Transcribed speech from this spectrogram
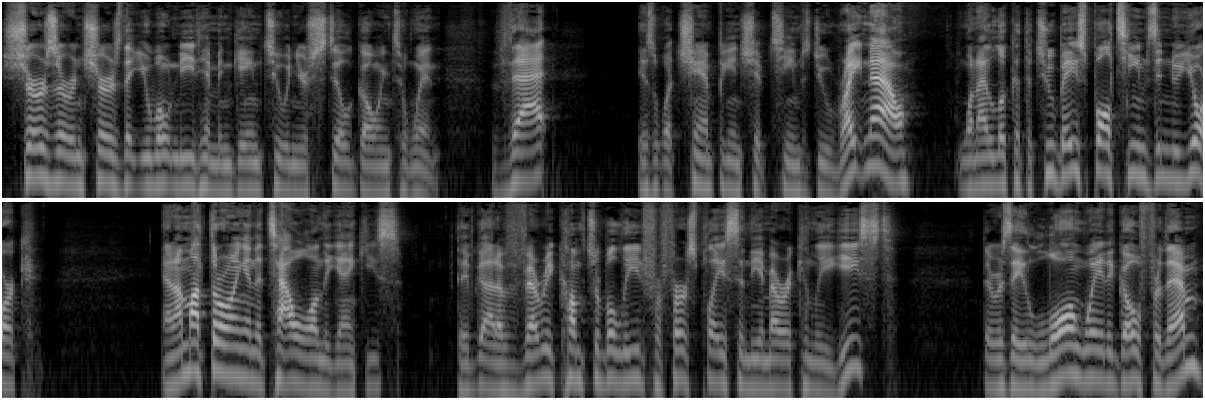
Scherzer ensures that you won't need him in game two and you're still going to win. That is what championship teams do. Right now, when I look at the two baseball teams in New York, and I'm not throwing in the towel on the Yankees, they've got a very comfortable lead for first place in the American League East. There is a long way to go for them,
